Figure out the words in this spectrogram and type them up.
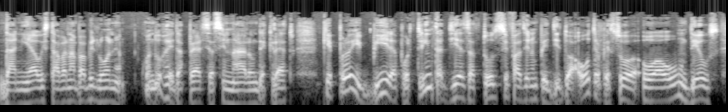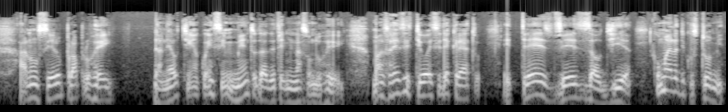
Daniel estava na Babilônia quando o rei da Pérsia assinara um decreto que proibira por 30 dias a todos se fazerem um pedido a outra pessoa ou a um deus, a não ser o próprio rei. Daniel tinha conhecimento da determinação do rei, mas resistiu a esse decreto, e três vezes ao dia, como era de costume,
